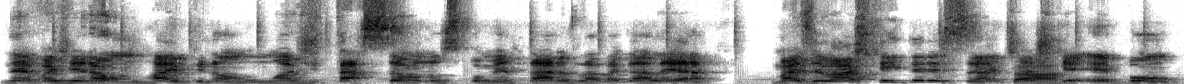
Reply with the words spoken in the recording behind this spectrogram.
né? Vai gerar um hype, não, uma agitação nos comentários lá da galera, mas eu acho que é interessante, tá. acho que é bom.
